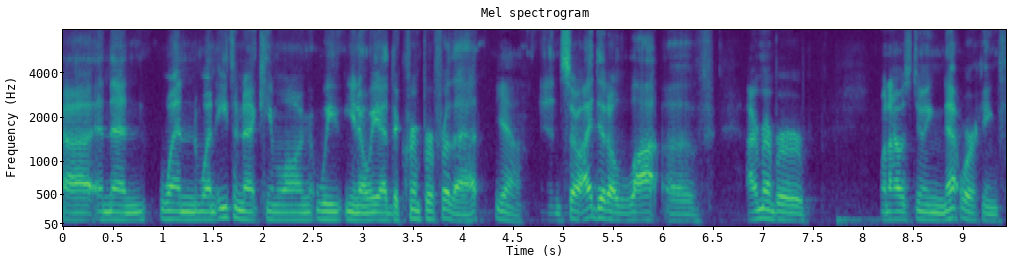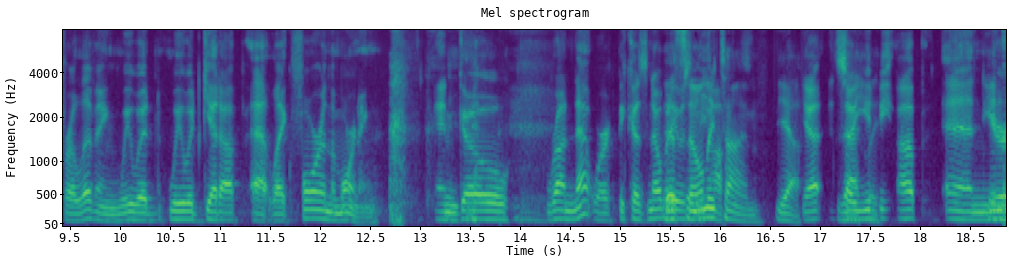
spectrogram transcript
uh, and then when, when ethernet came along, we, you know, we had the crimper for that. yeah, And so I did a lot of I remember when I was doing networking for a living, we would we would get up at like four in the morning and go run network because nobody that's was the in only office. time. Yeah, Yeah. Exactly. So you'd be up and in you're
